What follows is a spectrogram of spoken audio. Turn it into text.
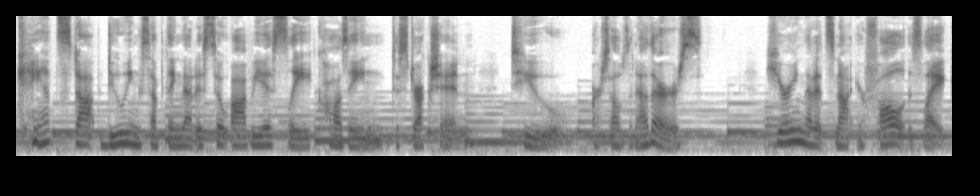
can't stop doing something that is so obviously causing destruction to ourselves and others, hearing that it's not your fault is like,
